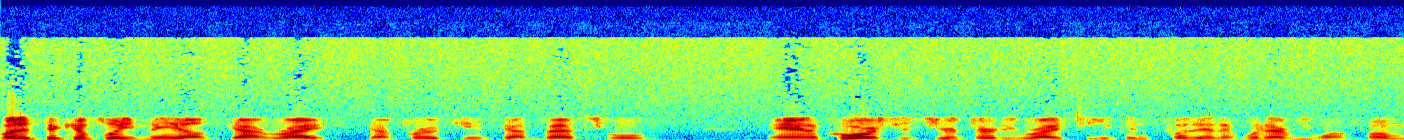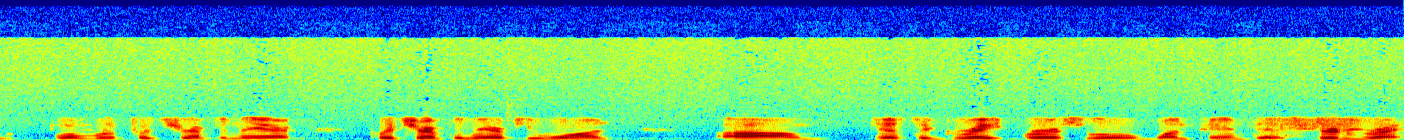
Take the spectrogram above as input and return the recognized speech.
but it's a complete meal. It's got rice, it's got protein, it's got vegetables, and of course, it's your dirty rice. So you can put in it whatever you want. Put, put, put shrimp in there. Put shrimp in there if you want. Um, just a great versatile one pan dish, dirty rice.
